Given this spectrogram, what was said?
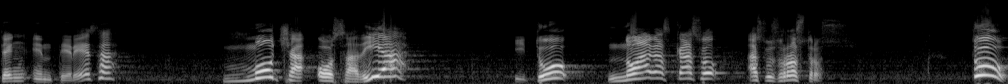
ten entereza, mucha osadía y tú no hagas caso a sus rostros. Tú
